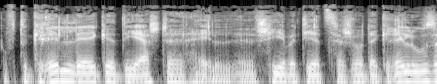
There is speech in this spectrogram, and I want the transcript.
auf den Grill legen. Die erste hey, schiebt jetzt ja schon der Grill raus.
